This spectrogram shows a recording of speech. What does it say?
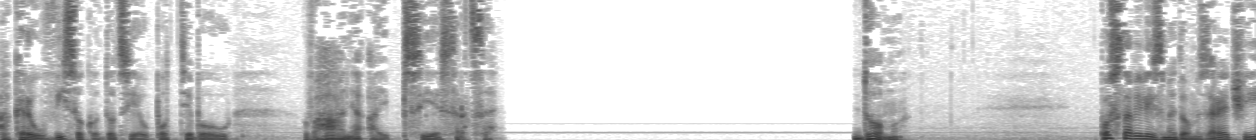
a krv vysoko do ciev pod tebou vháňa aj psie srdce. Dom. Postavili sme dom z rečí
